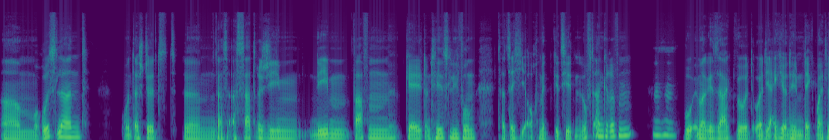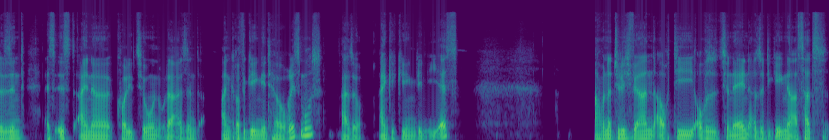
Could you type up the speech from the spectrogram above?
Ähm, Russland unterstützt ähm, das Assad-Regime neben Waffen, Geld und Hilfslieferung tatsächlich auch mit gezielten Luftangriffen Mhm. wo immer gesagt wird, oder die eigentlich unter dem Deckmantel sind, es ist eine Koalition oder es sind Angriffe gegen den Terrorismus, also eigentlich gegen den IS. Aber natürlich werden auch die Oppositionellen, also die Gegner Assads,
